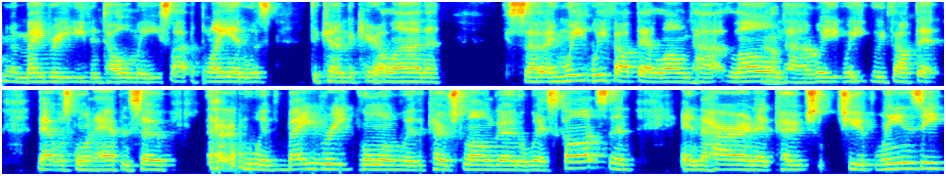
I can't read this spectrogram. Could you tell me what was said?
Mabrey even told me he's like the plan was to come to Carolina. So, and we we thought that a long time, long time. We we we thought that that was going to happen. So, with Mabrey going with Coach Longo to Wisconsin, and the hiring of Coach Chip Lindsey.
